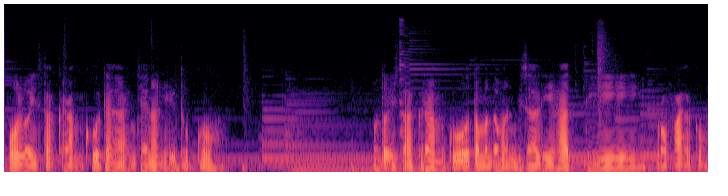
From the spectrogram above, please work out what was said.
follow Instagramku dan channel YouTubeku. Untuk Instagramku, teman-teman bisa lihat di profilku.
